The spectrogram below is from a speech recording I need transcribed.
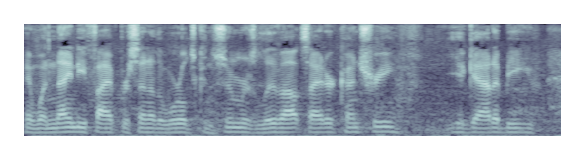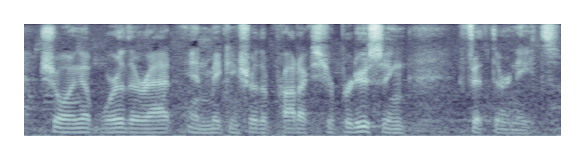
And when 95% of the world's consumers live outside our country, you got to be showing up where they're at and making sure the products you're producing fit their needs.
